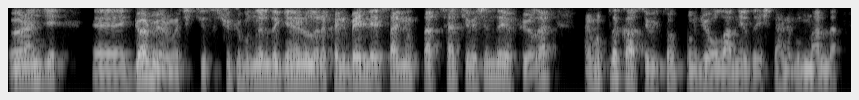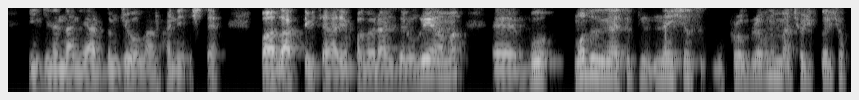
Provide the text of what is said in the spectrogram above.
öğrenci e, görmüyorum açıkçası. Çünkü bunları da genel olarak hani belli assignment'lar çerçevesinde yapıyorlar. Hani mutlaka sivil toplumcu olan ya da işte hani bunlarla ilgilenen, yardımcı olan hani işte bazı aktiviteler yapan öğrenciler oluyor ama e, bu Model United Nations programının ben çocukları çok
